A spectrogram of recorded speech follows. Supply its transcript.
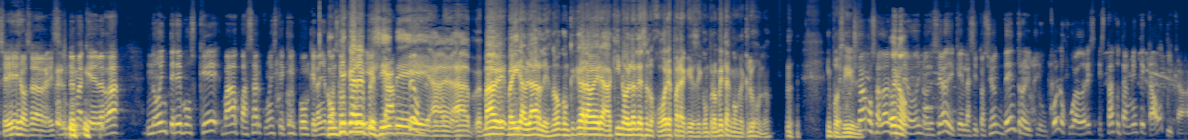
Sí, o sea, es un tema que de verdad no entendemos qué va a pasar con este equipo que el año ¿Con pasado qué cara el presidente a- a- va, a- va a ir a hablarles, no? ¿Con qué cara va a ir aquí no hablarles a los jugadores para que se comprometan con el club, no? Imposible. Estábamos hablando Bueno. Leo, y nos decía de que la situación dentro del club con los jugadores está totalmente caótica.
